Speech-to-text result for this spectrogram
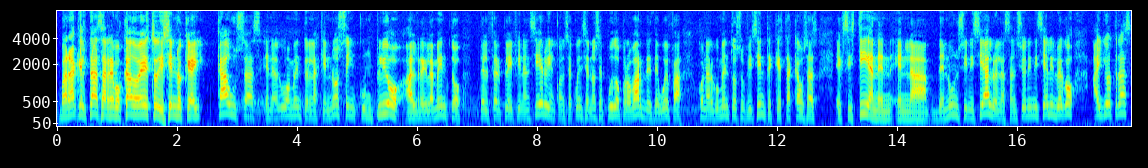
Barak El Taz ha revocado esto diciendo que hay causas en algún momento en las que no se incumplió al reglamento del fair play financiero y en consecuencia no se pudo probar desde UEFA con argumentos suficientes que estas causas existían en, la denuncia inicial o en la sanción inicial y luego hay otras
